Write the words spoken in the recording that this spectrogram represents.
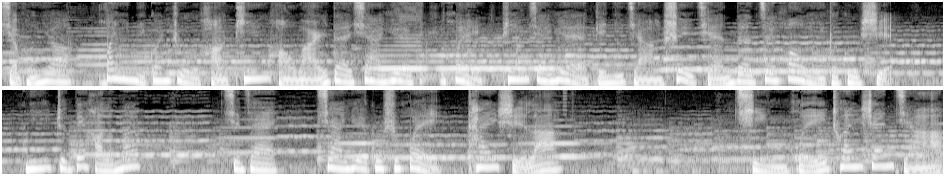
小朋友，欢迎你关注好听好玩的夏月故事会，听夏月给你讲睡前的最后一个故事。你准备好了吗？现在夏月故事会开始啦！请回穿山甲。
